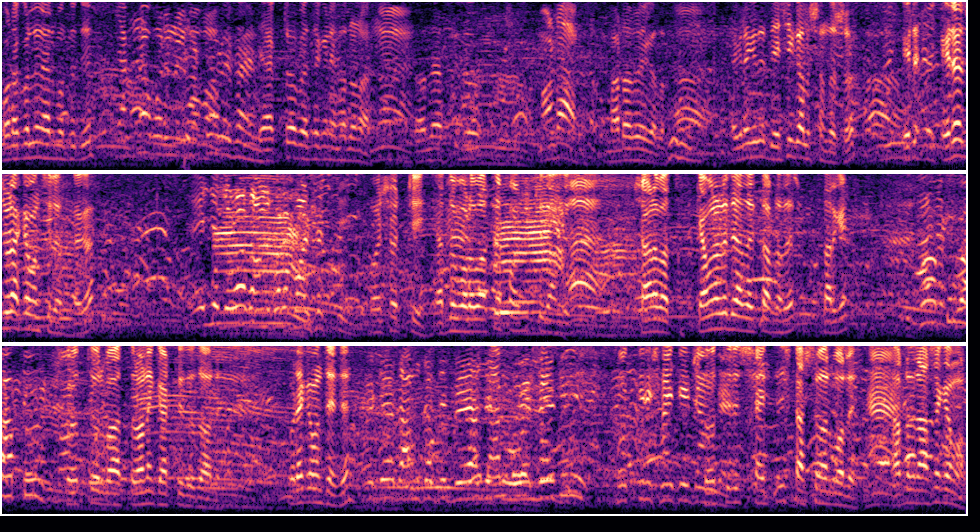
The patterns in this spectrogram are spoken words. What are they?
কটা করলেন এর মধ্যে দিয়ে? একটা করে নেই বাবা। একটাও বেচা কিনা ভালো না। তাহলে আজকে তো মার্ডার হয়ে গেল। এগুলা কিন্তু দেশি কালেকশন দর্শক। এটা এটা জোড়া কেমন ছিল কাকা? এই যে জোড়া দাম করে পঁয়ষট্টি। পঁয়ষট্টি। এত বড় বাচ্চা পঁয়ষট্টি দাম দিচ্ছে। সাড়ে বাচ্চা। কেমন হলে দেওয়া যাইতো আপনাদের? টার্গেট সত্তর বাহাত্তর। অনেক ঘাটতি তো তাহলে। ওটা কেমন চাইছেন? ছত্রিশ সাঁত্রিশ কাস্টমার বলে। হ্যাঁ। আপনাদের আশা কেমন?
